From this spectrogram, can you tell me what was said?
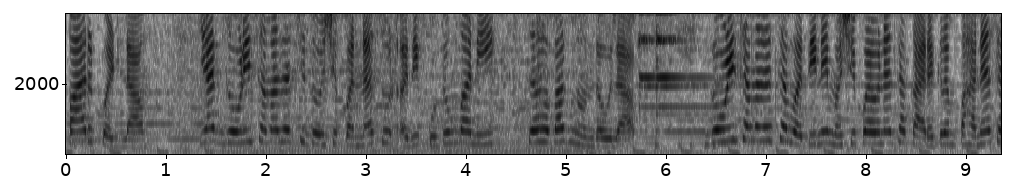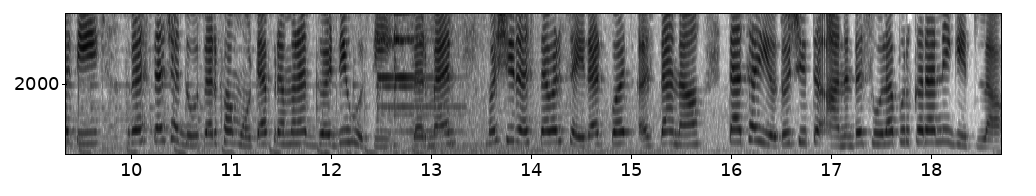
पार पडला. यात गवळी समाजाची दोनशे पन्नासहून अधिक कुटुंबांनी सहभाग नोंदवला. गवळी समाजाच्या वतीने म्हशी पळवण्याचा कार्यक्रम पाहण्यासाठी रस्त्याच्या दुतर्फा मोठ्या प्रमाणात गर्दी होती. दरम्यान म्हशी रस्त्यावर सैराट पत असताना त्याचा यथोचित आनंद सोलापूरकरांनी घेतला.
